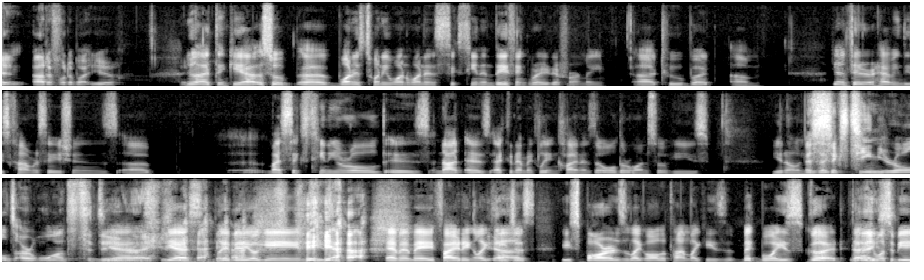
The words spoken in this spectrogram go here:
And Atif, what about you? No, I think yeah. So uh, one is twenty one, one is sixteen, and they think very differently uh, too. But um, yeah, they're having these conversations. Uh, uh, my sixteen year old is not as academically inclined as the older one, so he's, you know, As he's like 16 year olds are wants to do, yes, right? yes, Yeah, play yeah. video games. yeah. MMA fighting, like Yeah. he just he spars like all the time. Like he's a big boy. He's good. That, He wants to be,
